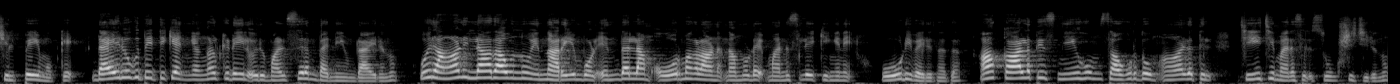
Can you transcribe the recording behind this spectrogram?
ശില്പയും ഒക്കെ. ഡയലോഗ് തെറ്റിക്കാൻ ഞങ്ങൾക്കിടയിൽ ഒരു മത്സരം തന്നെയുണ്ടായിരുന്നു. ഒരാളില്ലാതാവുന്നു എന്നറിയുമ്പോൾ എന്തെല്ലാം ഓർമ്മകളാണ് നമ്മുടെ മനസ്സിലേക്ക് ഇങ്ങനെ ഓടി വരുന്നത് ആ കാലത്തെ സ്നേഹവും സൗഹൃദവും ആഴത്തിൽ ചേച്ചി മനസ്സിൽ സൂക്ഷിച്ചിരുന്നു.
